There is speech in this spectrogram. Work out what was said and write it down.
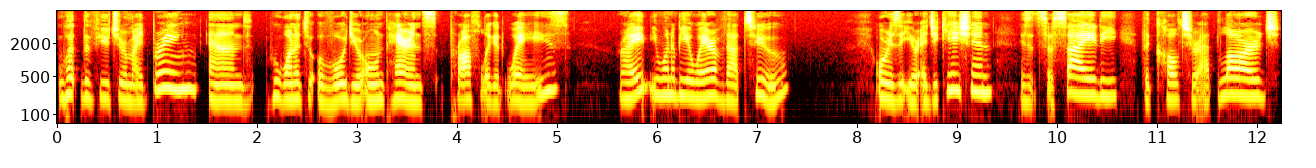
what the future might bring and who wanted to avoid your own parents' profligate ways, right? You want to be aware of that too. Or is it your education? Is it society, the culture at large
